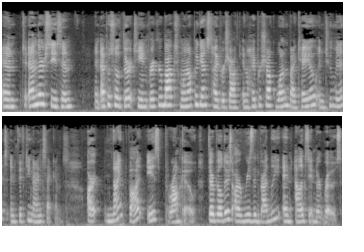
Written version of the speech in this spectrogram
And to end their season, in episode 13, Breaker Box went up against Hypershock, and Hypershock won by KO in 2 minutes and 59 seconds. Our ninth bot is Bronco. Their builders are Reason Bradley and Alexander Rose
